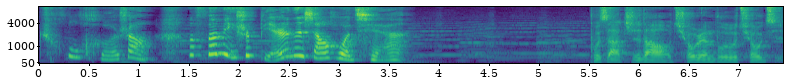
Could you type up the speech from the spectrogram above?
臭和尚，那分明是别人的香火钱。菩萨知道求人不如求己，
